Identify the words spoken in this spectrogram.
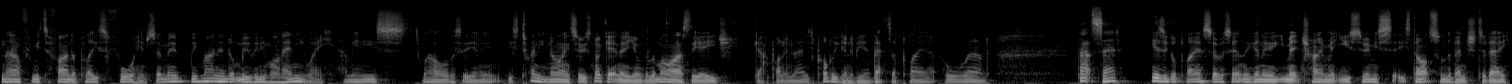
now for me to find a place for him. So maybe we might end up moving him on anyway. I mean, he's well, obviously, I mean, he's 29, so he's not getting any younger. Lemar has the age gap on him now. He's probably going to be a better player all round. That said, he's a good player, so we're certainly going to try and make use of him. He starts on the bench today.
